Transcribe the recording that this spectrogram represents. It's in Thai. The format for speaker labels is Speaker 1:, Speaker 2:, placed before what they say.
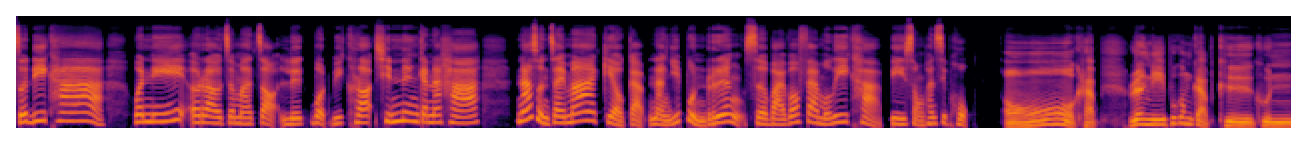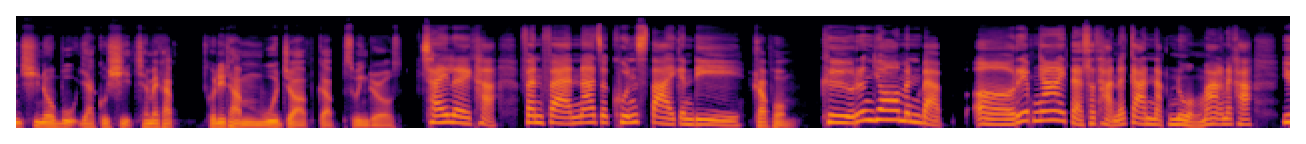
Speaker 1: สวัสดีค่ะ วันนี้เราจะมาเจาะลึกบทวิเคราะห์ชิ้นหนึ่งกันนะคะ น่าสนใจมากเกี่ยวกับหนังญี่ปุ่นเรื่อง Survival Family ค่ะ ปี 2016
Speaker 2: อ๋อครับ เรื่องนี้ผู้กำกับคือคุณชิโนบุยากุชิใช่ไหมครับ คนที่ทำ Wood Job กับ Swing Girls
Speaker 1: ใช่เลยค่ะ แฟนๆ น่าจะคุ้นสไตล์กันดี
Speaker 2: ครับผม
Speaker 1: คือเรื่องย่อมันแบบ เอ่อเรียบง่ายแต่สถานการณ์หนักหน่วงมากนะคะ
